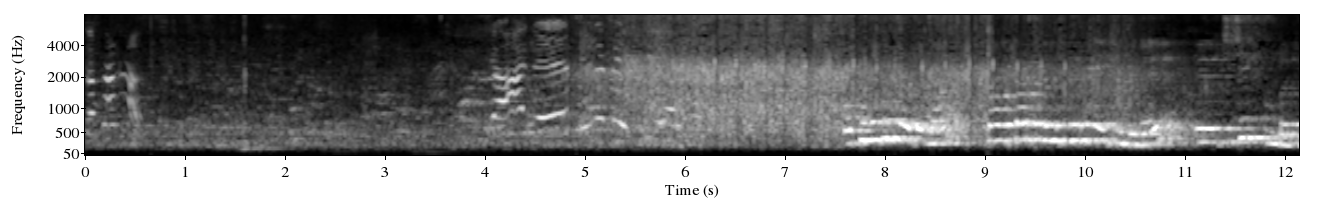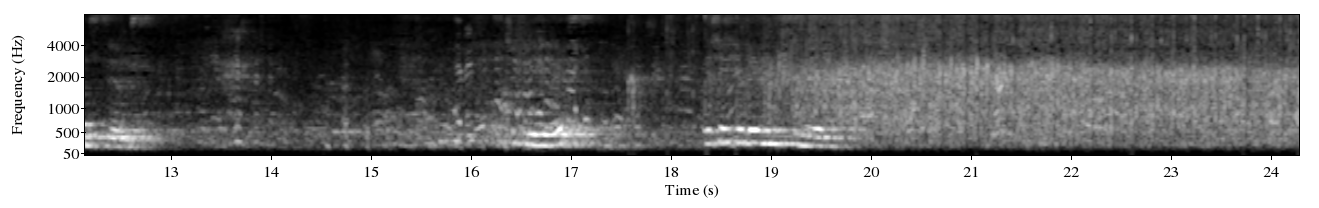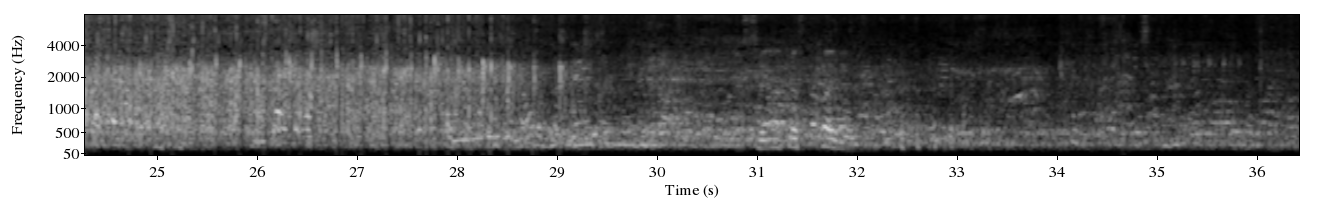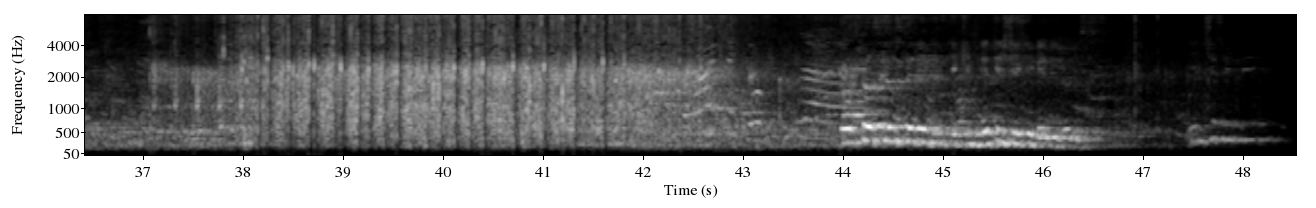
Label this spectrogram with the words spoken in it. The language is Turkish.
kapanmaz. Ya hadi film. Okulumuz adına Kafkas Gösteri ekibine e, çiçek sunmak istiyoruz. Evet. Teşekkürlerimizi sunuyoruz. Şeyin arkasında kayboldu. Kafkas Gösteri ekibine teşekkür ediyoruz.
